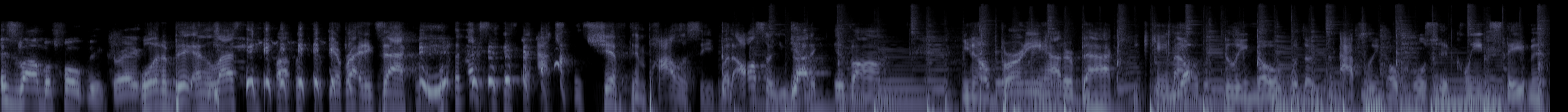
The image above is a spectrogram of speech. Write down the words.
Islamophobic, right? Well, and a big and the last thing, yeah, right, exactly. Well, the next thing is the actual shift in policy, but also you got to yeah. give um you know, Bernie had her back. He came out yep. with a really no, with a absolutely no bullshit, clean statement,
